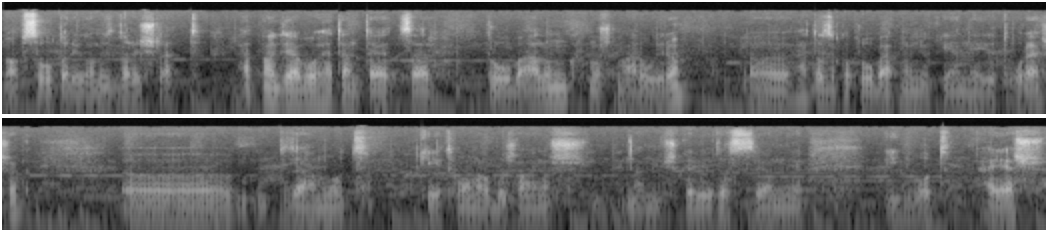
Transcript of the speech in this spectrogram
abszolút origamis dal is lett. Hát nagyjából hetente egyszer próbálunk, most már újra. Hát azok a próbák mondjuk ilyen 4 órásak. Az elmúlt két hónapban sajnos nem sikerült összejönni. Így volt helyes,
